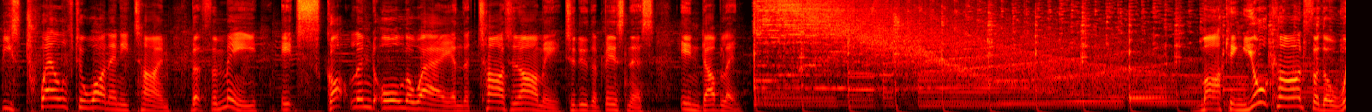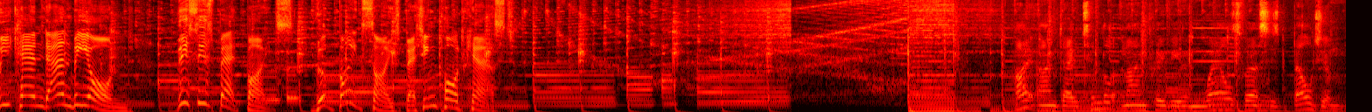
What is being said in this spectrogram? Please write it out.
He's 12 to 1 any time, but for me, it's Scotland all the way and the Tartan Army to do the business in Dublin. Marking your card for the weekend and beyond. This is Bet Bites, the bite sized betting podcast. Hi, I'm Dave Tyndall and I'm previewing Wales versus Belgium.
